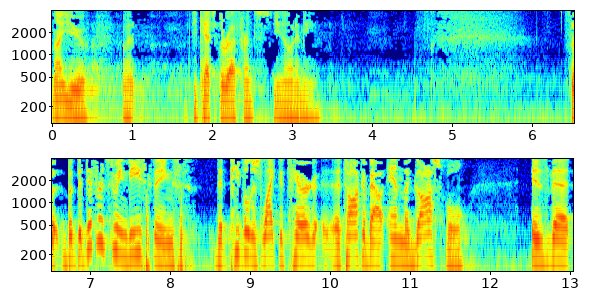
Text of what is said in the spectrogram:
not you, but if you catch the reference, you know what I mean. So, but the difference between these things that people just like to tear, uh, talk about and the gospel is that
